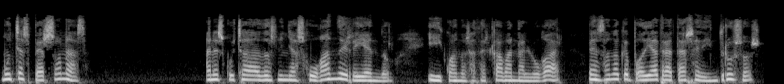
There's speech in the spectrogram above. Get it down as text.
muchas personas han escuchado a dos niñas jugando y riendo, y cuando se acercaban al lugar, pensando que podía tratarse de intrusos,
